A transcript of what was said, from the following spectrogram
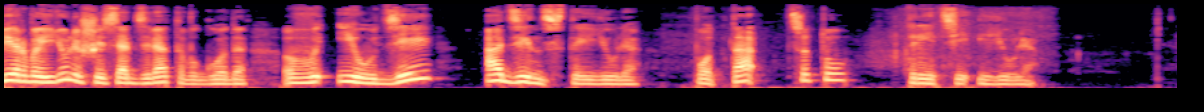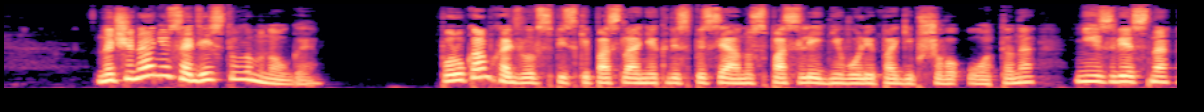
1 июля 69 года, в Иудее 11 июля, по Тациту 3 июля. Начинанию содействовало многое. По рукам ходило в списке послание к Веспасиану с последней волей погибшего Оттона, неизвестно,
